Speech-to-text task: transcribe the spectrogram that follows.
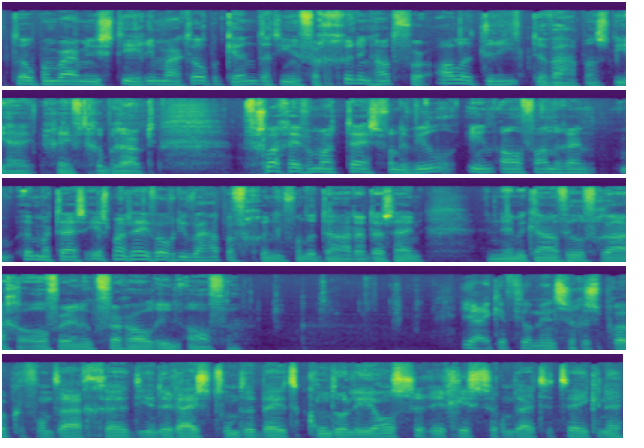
Het Openbaar Ministerie maakt ook bekend dat hij een vergunning had... voor alle drie de wapens die hij heeft gebruikt. Verslaggever Matthijs van der Wiel in Alfa aan de Rijn. Uh, Matthijs, eerst maar eens even over die wapenvergunning van de dader. Daar zijn, neem ik aan, veel vragen over en ook vooral in Alfa. Ja, ik heb veel mensen gesproken vandaag uh, die in de rij stonden bij het condoleance-register om daar te tekenen.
